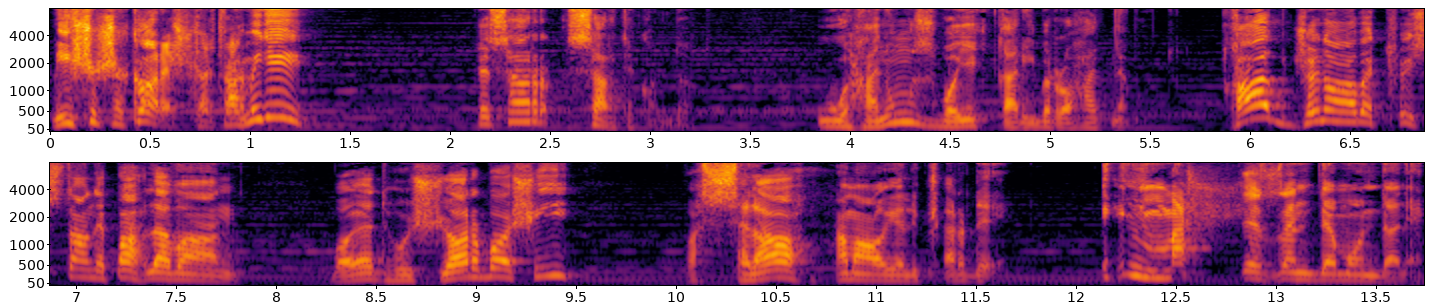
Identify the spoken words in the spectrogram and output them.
میشه شکارش کرد فهمیدی؟ پسر سر تکان داد. او هنوز با یک غریبه راحت نبود. خب جناب تریستان پهلوان باید هوشیار باشی و سلاح همایل کرده. این مشت زنده موندنه.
